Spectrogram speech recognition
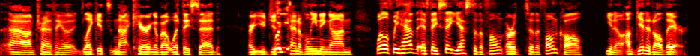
uh, I'm trying to think of it. Like it's not caring about what they said. Are you just well, you, kind of leaning on? Well, if we have, if they say yes to the phone or to the phone call, you know, I'll get it all there.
